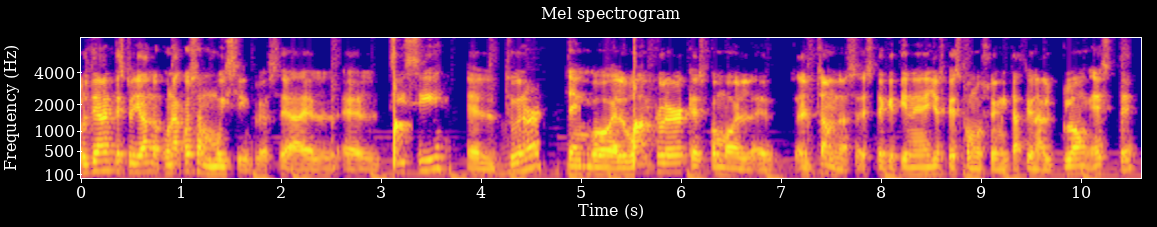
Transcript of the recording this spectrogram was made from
últimamente estoy llevando una cosa muy simple, o sea, el, el TC, el tuner, tengo el Wampler, que es como el, el, Tumnus, este que tienen ellos, que es como su imitación al clon este.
